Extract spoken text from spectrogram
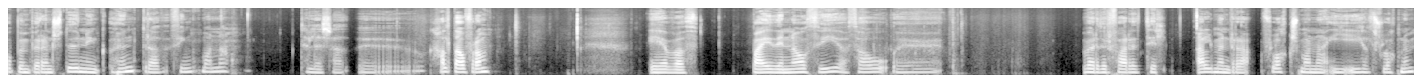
ofinbjörn stuðning hundrað þingmanna til þess að uh, halda áfram. Ef að bæði ná því að þá verður farið til almennra flokksmanna í íhaldsflokknum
